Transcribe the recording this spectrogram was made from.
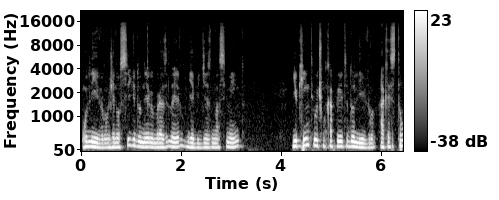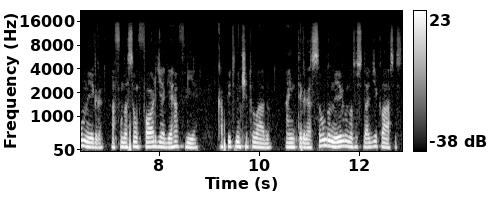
o livro O Genocídio do Negro Brasileiro, de Abdias do Nascimento, e o quinto e último capítulo do livro A Questão Negra, a Fundação Ford e a Guerra Fria, capítulo intitulado a integração do negro na sociedade de classes.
